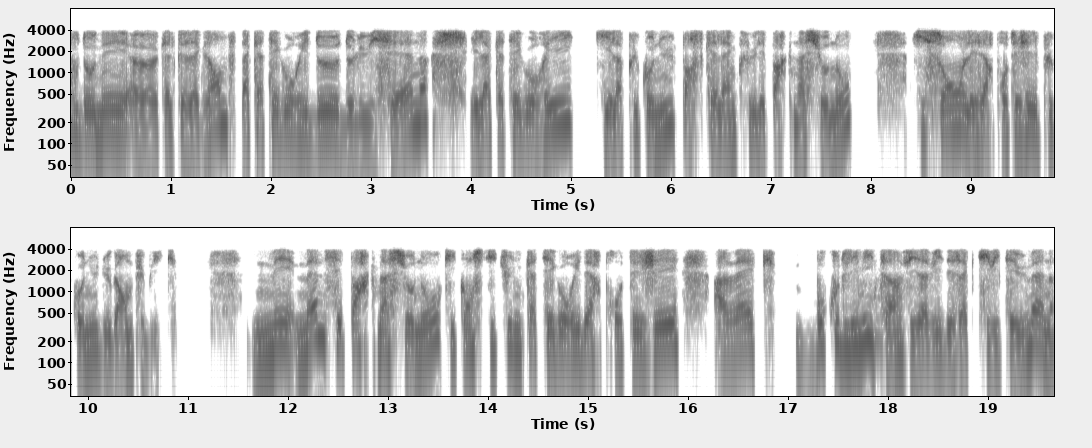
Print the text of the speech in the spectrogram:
vous donner euh, quelques exemples. La catégorie 2 de l'UICN est la catégorie qui est la plus connue parce qu'elle inclut les parcs nationaux, qui sont les aires protégées les plus connues du grand public. Mais même ces parcs nationaux, qui constituent une catégorie d'aires protégées avec beaucoup de limites hein, vis-à-vis des activités humaines.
